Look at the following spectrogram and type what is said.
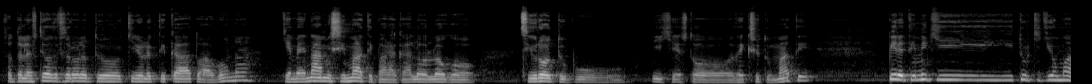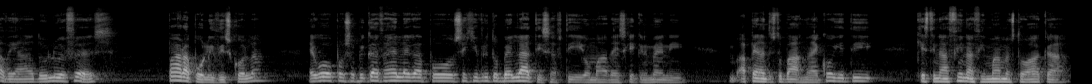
στο τελευταίο δευτερόλεπτο κυριολεκτικά το αγώνα και με 1,5 μάτι παρακαλώ λόγω τσιρότου που είχε στο δεξί του μάτι, Πήρε τη νίκη η τουρκική ομάδα, η Ανατολού Εφές, πάρα πολύ δύσκολα. Εγώ προσωπικά θα έλεγα πως έχει βρει τον πελάτη σε αυτή η ομάδα η συγκεκριμένη απέναντι στον Παναθηναϊκό, γιατί και στην Αθήνα θυμάμαι στο ΆΚΑ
